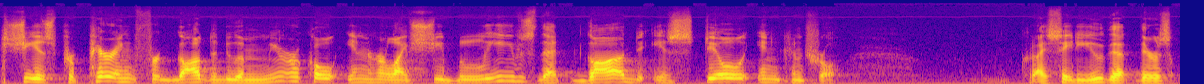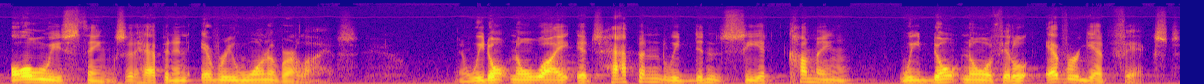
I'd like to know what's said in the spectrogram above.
She is preparing for God to do a miracle in her life. She believes that God is still in control. Could I say to you that there's always things that happen in every one of our lives? And we don't know why it's happened. We didn't see it coming. We don't know if it'll ever get fixed.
